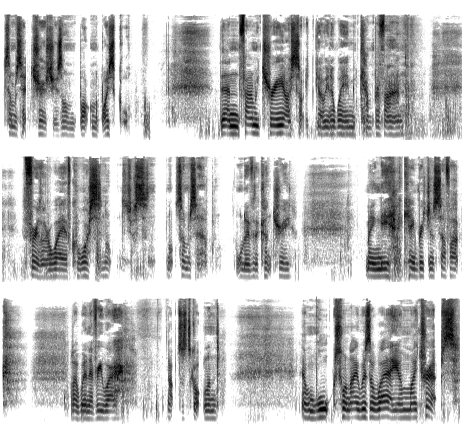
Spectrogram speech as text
Somerset churches on, on a bicycle. Then family tree, I started going away in my camper van. Further away, of course, not just not Somerset, all over the country, mainly Cambridge and Suffolk. But I went everywhere, up to Scotland, and walked when I was away on my trips.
